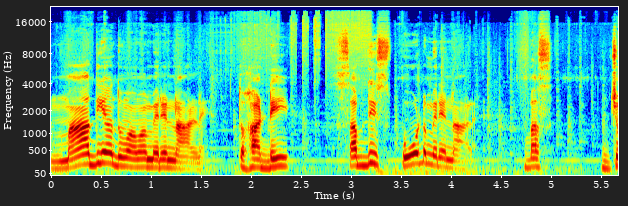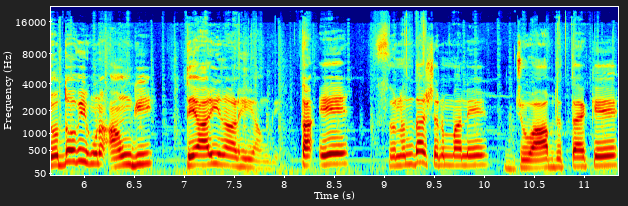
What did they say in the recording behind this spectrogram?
ਮਾਂ ਦੀਆਂ ਦੁਆਵਾਂ ਮੇਰੇ ਨਾਲ ਨੇ। ਤੁਹਾਡੀ ਸਭ ਦੀ ਸਪੋਰਟ ਮੇਰੇ ਨਾਲ ਹੈ। ਬਸ ਜਦੋਂ ਵੀ ਹੁਣ ਆਉਂਗੀ, ਤਿਆਰੀ ਨਾਲ ਹੀ ਆਉਂਗੀ। ਤਾਂ ਇਹ ਸੁਨੰਦਾ ਸ਼ਰਮਾ ਨੇ ਜਵਾਬ ਦਿੱਤਾ ਕਿ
